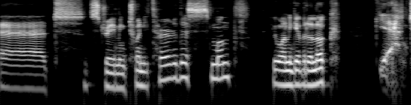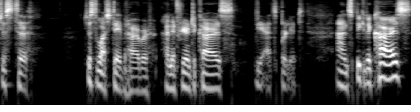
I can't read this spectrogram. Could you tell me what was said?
at streaming 23rd of this month. If you want to give it a look, yeah, just to just to watch David Harbour. And if you're into cars, yeah, it's brilliant. And speaking of cars,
